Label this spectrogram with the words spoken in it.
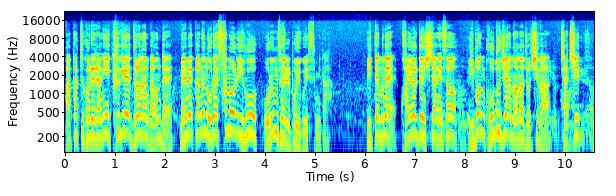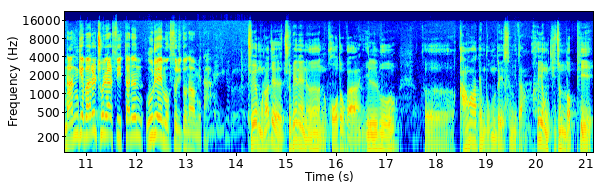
아파트 거래량이 크게 늘어난 가운데 매매가는 올해 3월 이후 오름세를 보이고 있습니다. 이 때문에 과열된 시장에서 이번 고도 제한 완화 조치가 자칫 난개발을 초래할 수 있다는 우려의 목소리도 나옵니다. 주요 문화재 주변에는 고도가 일부 그 강화된 부분도 있습니다. 허용 기준 높이에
